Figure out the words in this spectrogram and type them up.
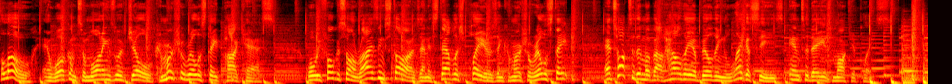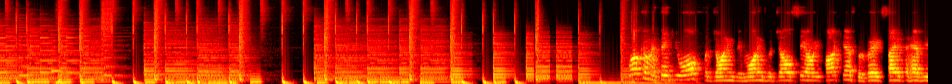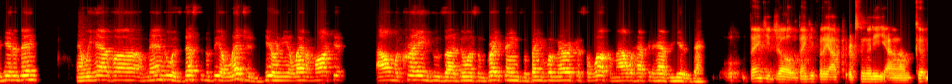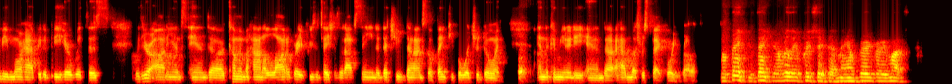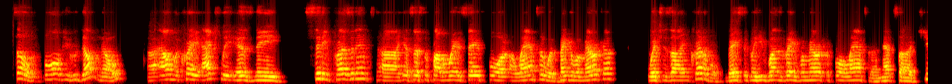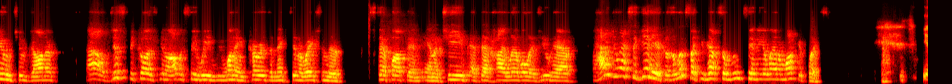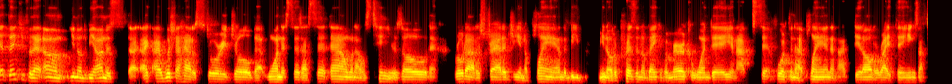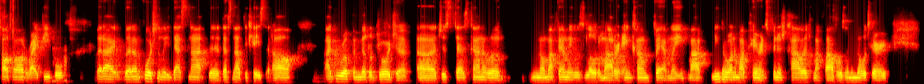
Hello, and welcome to Mornings with Joel, commercial real estate podcast, where we focus on rising stars and established players in commercial real estate and talk to them about how they are building legacies in today's marketplace. Welcome and thank you all for joining the Mornings with Joel CRE podcast. We're very excited to have you here today. And we have uh, a man who is destined to be a legend here in the Atlanta market, Al McCray, who's uh, doing some great things with Bank of America. So, welcome, Al. We're happy to have you here today. Well, thank you, Joel. Thank you for the opportunity. Um, couldn't be more happy to be here with this, with your audience, and uh, coming behind a lot of great presentations that I've seen and that you've done. So, thank you for what you're doing in the community, and uh, I have much respect for you, brother. Well, thank you, thank you. I really appreciate that, man, very, very much. So, for all of you who don't know, uh, Al McCray actually is the city president. Uh, I guess that's the proper way to say it for Atlanta with Bank of America, which is uh, incredible. Basically, he runs Bank of America for Atlanta, and that's a huge, huge honor. Al, just because, you know, obviously we, we want to encourage the next generation to step up and, and achieve at that high level as you have. How did you actually get here? Because it looks like you have some roots in the Atlanta marketplace. Yeah, thank you for that. Um, you know, to be honest, I, I wish I had a story, Joel, that one that says I sat down when I was 10 years old and wrote out a strategy and a plan to be, you know, the president of Bank of America one day. And I set forth in that plan and I did all the right things. I talked to all the right people. But I, but unfortunately, that's not the that's not the case at all. I grew up in Middle Georgia, uh, just as kind of a you know, my family was low to moderate income family. My neither one of my parents finished college. My father was in the military.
